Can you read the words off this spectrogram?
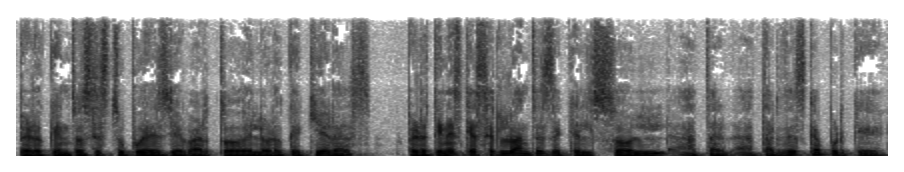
Pero que entonces tú puedes llevar todo el oro que quieras, pero tienes que hacerlo antes de que el sol atardezca porque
